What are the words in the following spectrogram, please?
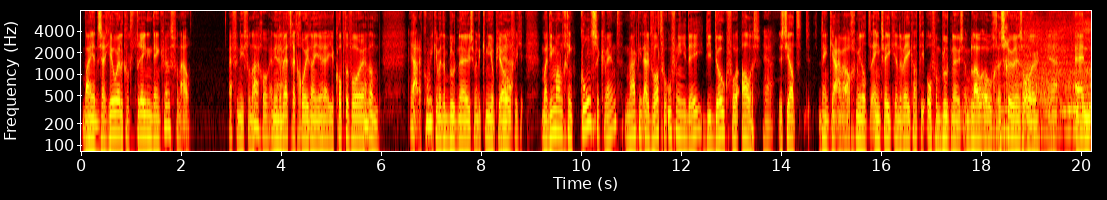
Waar je, zeg ik heel eerlijk, op de training denk ik wel eens van... Nou, even niet vandaag hoor. En in Ja. de wedstrijd gooi je dan je, je kop ervoor. En dan, ja, dan kom je met een bloedneus, met een knie op je Ja. hoofd. Maar die man ging consequent, maakt niet uit wat voor oefening je deed, die dook voor alles. Ja. Dus die had, denk ik, ja, wel gemiddeld één, twee keer in de week had hij of een bloedneus, een blauw oog, een scheur in zijn oor. Ja. En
